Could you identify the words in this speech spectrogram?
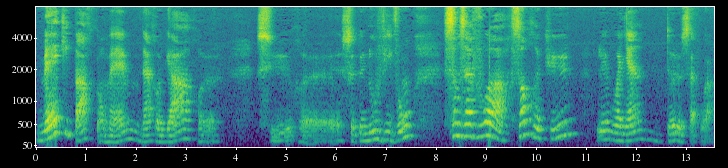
mais qui part quand même d'un regard euh, sur euh, ce que nous vivons sans avoir, sans recul, les moyens de le savoir.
